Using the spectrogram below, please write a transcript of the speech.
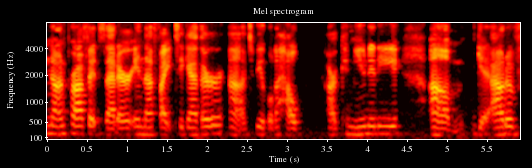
nonprofits that are in the fight together uh, to be able to help our community um, get out of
